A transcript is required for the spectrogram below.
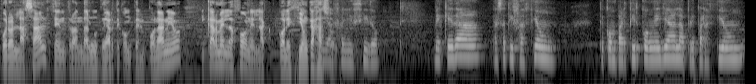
fueron La Sal, Centro Andaluz de Arte Contemporáneo, y Carmen Lafón en la colección Cajasol. Fallecido. Me queda la satisfacción de compartir con ella la preparación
